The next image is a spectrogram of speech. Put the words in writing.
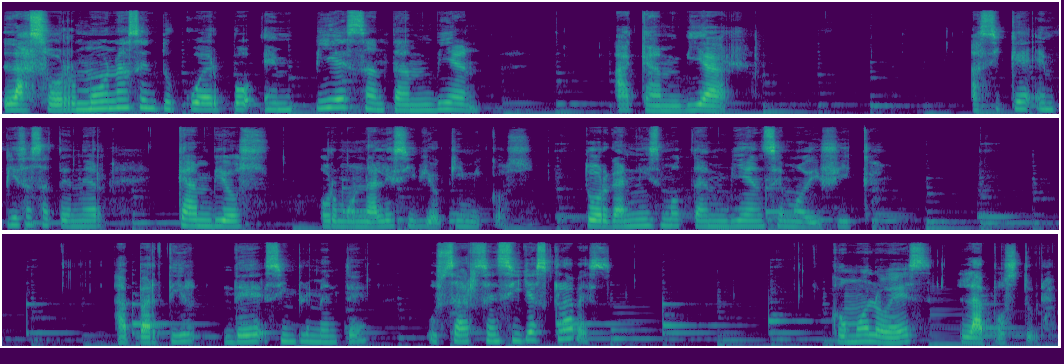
Las hormonas en tu cuerpo empiezan también a cambiar. Así que empiezas a tener cambios hormonales y bioquímicos. Tu organismo también se modifica a partir de simplemente usar sencillas claves, como lo es la postura.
